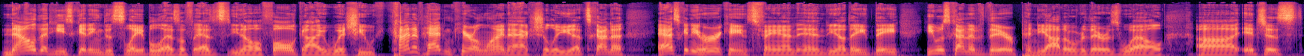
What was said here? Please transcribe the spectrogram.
now that he's getting this label as a as you know a fall guy which he kind of had in Carolina actually that's kind of ask any Hurricanes fan and you know they they he was kind of their piñata over there as well uh it just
